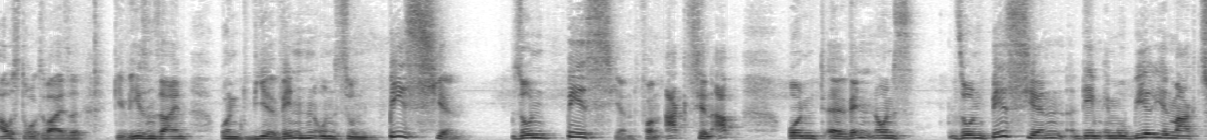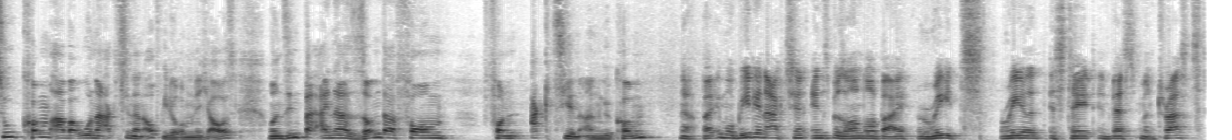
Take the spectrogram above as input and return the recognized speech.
Ausdrucksweise gewesen sein. Und wir wenden uns so ein bisschen, so ein bisschen von Aktien ab und äh, wenden uns so ein bisschen dem Immobilienmarkt zu, kommen aber ohne Aktien dann auch wiederum nicht aus und sind bei einer Sonderform von Aktien angekommen. Ja, bei Immobilienaktien, insbesondere bei REITs, Real Estate Investment Trusts.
